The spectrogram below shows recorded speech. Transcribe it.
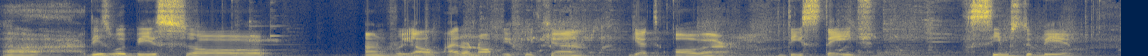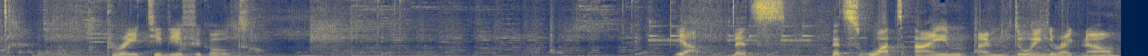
Uh, this would be so unreal. I don't know if we can get over this stage. Seems to be pretty difficult yeah. That's that's what i'm i'm doing right now.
